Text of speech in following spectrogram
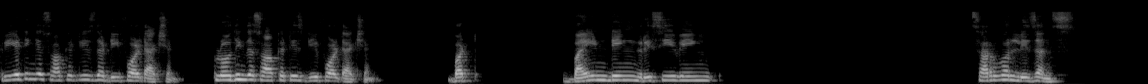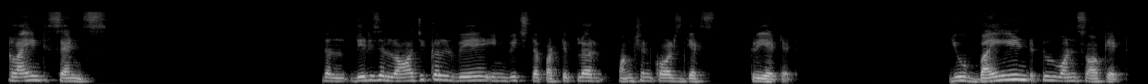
creating a socket is the default action. Closing the socket is default action. But binding, receiving, server listens, client sends. The, there is a logical way in which the particular function calls gets created. You bind to one socket.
